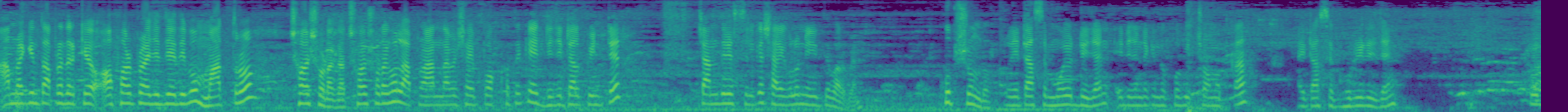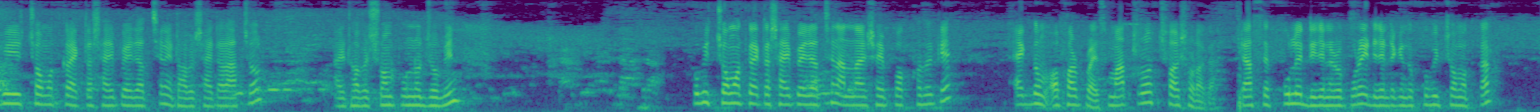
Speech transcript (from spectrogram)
আমরা কিন্তু আপনাদেরকে অফার প্রাইজে দিয়ে দিব মাত্র ছয়শো টাকা। ছয়শো টাকা হলে আপনার আন্নামি শাড়ির পক্ষ থেকে ডিজিটাল প্রিন্টের চান্দের সিল্কের শাড়িগুলো নিয়ে নিতে পারবেন। খুব সুন্দর। এটা আছে ময়ূর ডিজাইন এই ডিজাইনটা কিন্তু খুবই চমৎকার। এটা আছে ঘুড়ি ডিজাইন খুবই চমৎকার একটা শাড়ি পেয়ে যাচ্ছেন। এটা হবে শাড়িটার আঁচল আর এটা হবে সম্পূর্ণ জমিন। খুবই চমৎকার একটা শাড়ি পেয়ে যাচ্ছেন আন্নার শাড়ির পক্ষ থেকে। একদম অফার প্রাইস মাত্র ছয়শো টাকা। এটা আছে ফুলের ডিজাইনের উপরে। এই ডিজাইনটা কিন্তু খুবই চমৎকার।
